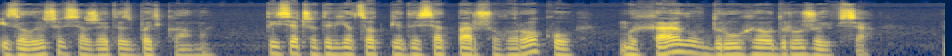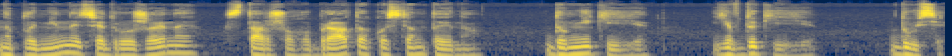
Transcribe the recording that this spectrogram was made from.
і залишився жити з батьками. 1951 року Михайло вдруге одружився на племінниці дружини старшого брата Костянтина, Домнікії, Євдокії, Дусі.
